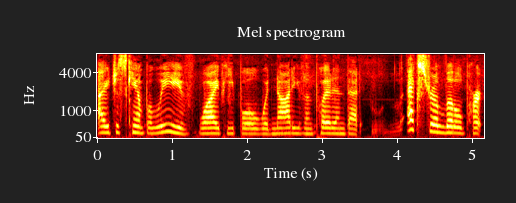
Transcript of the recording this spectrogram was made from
I just can't believe why people would not even put in that extra little part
